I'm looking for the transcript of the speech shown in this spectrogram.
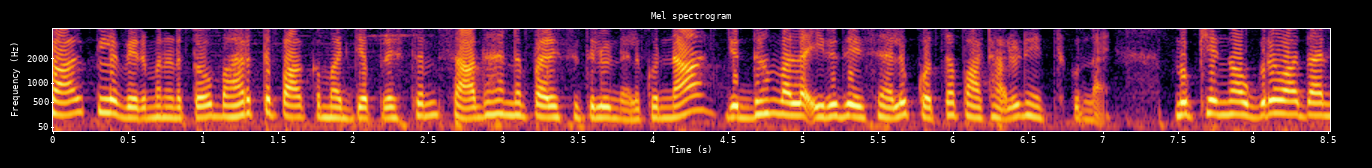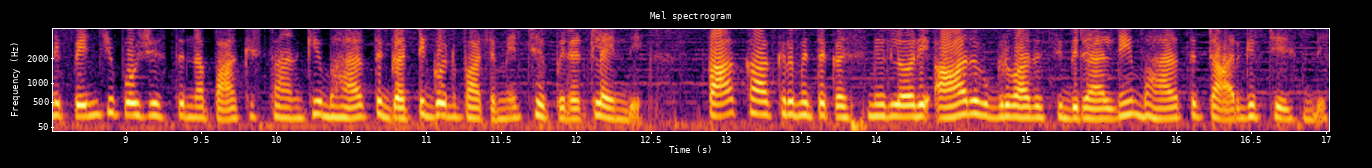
కాల్పుల విరమణతో భారత పాక్ మధ్య ప్రస్తుతం సాధారణ పరిస్థితులు నెలకొన్నా యుద్ధం వల్ల ఇరు దేశాలు కొత్త పాఠాలు నేర్చుకున్నాయి. ముఖ్యంగా ఉగ్రవాదాన్ని పెంచి పోషిస్తున్న పాకిస్తాన్కి భారత్ గట్టి గుణపాఠమే చెప్పినట్లయింది. పాక్ ఆక్రమిత కశ్మీర్లోని ఆరు ఉగ్రవాద శిబిరాల్ని భారత్ టార్గెట్ చేసింది.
